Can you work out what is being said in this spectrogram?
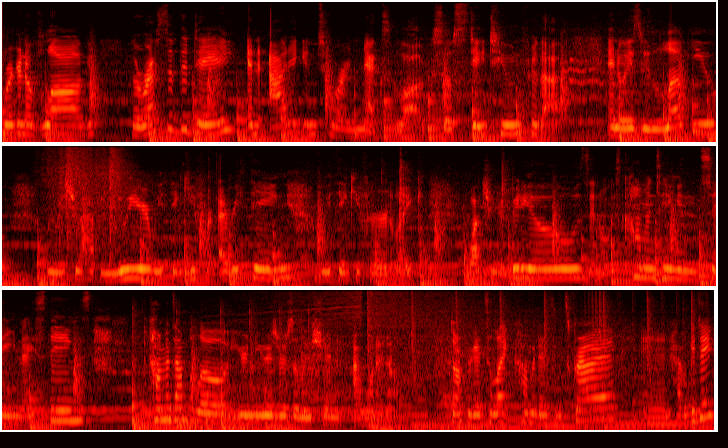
we're going to vlog the rest of the day and add it into our next vlog. So stay tuned for that. Anyways, we love you. We wish you a happy new year. We thank you for everything. We thank you for like watching our videos and always commenting and saying nice things. Comment down below your New Year's resolution. I want to know. Don't forget to like, comment, and subscribe. And have a good day.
